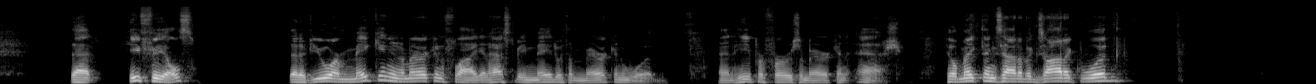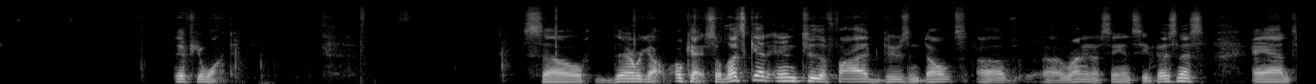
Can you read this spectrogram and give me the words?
that he feels that if you are making an American flag, it has to be made with American wood, and he prefers American ash. He'll make things out of exotic wood if you want. So there we go. Okay, so let's get into the five do's and don'ts of uh, running a CNC business. And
